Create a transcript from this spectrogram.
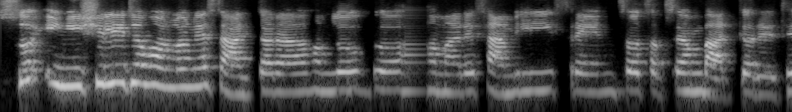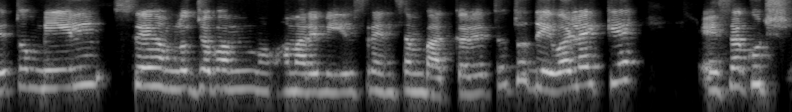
so initially जब हम लोग ने स्टार्ट करा हम लोग हमारे फैमिली फ्रेंड्स और सबसे हम बात कर रहे थे तो मेल से हम लोग जब हम हमारे मेल फ्रेंड्स से हम बात कर रहे थे तो देवर लाइक के ऐसा कुछ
